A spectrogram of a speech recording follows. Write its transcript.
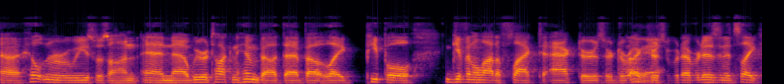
uh, Hilton Ruiz was on, and uh, we were talking to him about that, about like people giving a lot of flack to actors or directors oh, yeah. or whatever it is, and it's like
